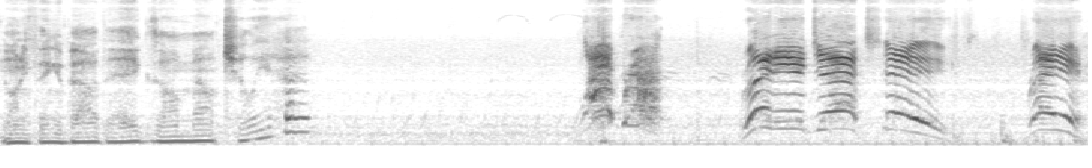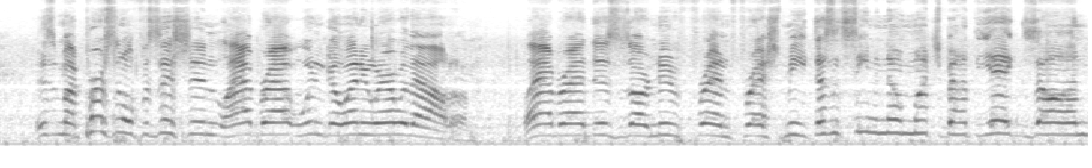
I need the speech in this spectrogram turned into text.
Know anything about the eggs on Mount Chiliad? Labrat! Right here, Dax! Hey! Right here! This is my personal physician. Lab Rat wouldn't go anywhere without him. Lab Rat, this is our new friend, Fresh Meat. Doesn't seem to know much about the eggs on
